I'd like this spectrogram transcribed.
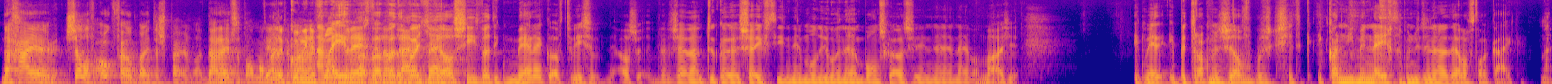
dan ga je zelf ook veel beter spelen. Daar heeft het allemaal Tuurlijk, mee kom te je in maken. de Ja, flow je- wat, en wat, wat je wel ziet, wat ik merk, of tenminste, als we, we zijn natuurlijk eh, 17 miljoen eh, bondscoaches in Nederland, maar als je, ik, merk, ik betrap mezelf op als ik zit, ik kan niet meer 90 minuten naar het elftal kijken. Nee.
